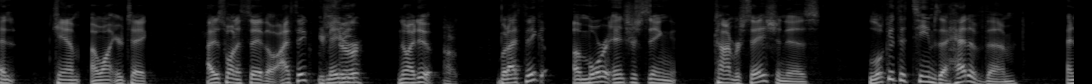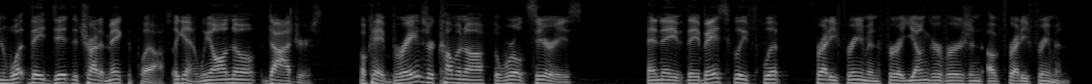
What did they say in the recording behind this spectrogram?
And Cam, I want your take. I just want to say though, I think You maybe sure? no, I do. Oh. But I think a more interesting conversation is look at the teams ahead of them and what they did to try to make the playoffs. Again, we all know Dodgers. Okay, Braves are coming off the World Series, and they they basically flip Freddie Freeman for a younger version of Freddie Freeman.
